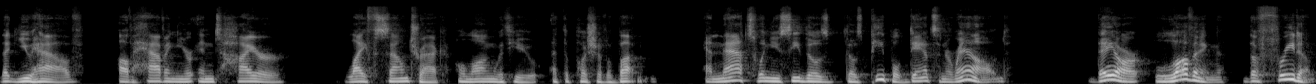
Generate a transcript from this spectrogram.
that you have of having your entire life soundtrack along with you at the push of a button. And that's when you see those, those people dancing around. They are loving the freedom.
